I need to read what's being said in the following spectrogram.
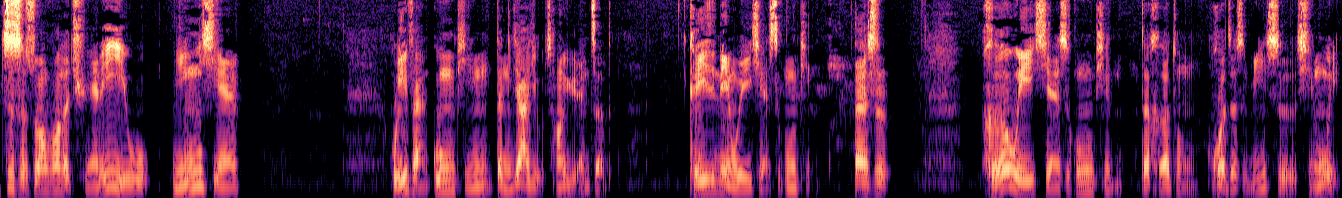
致使双方的权利义务明显。违反公平等价有偿原则的，可以认定为显示公平。但是，何为显示公平的合同或者是民事行为，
